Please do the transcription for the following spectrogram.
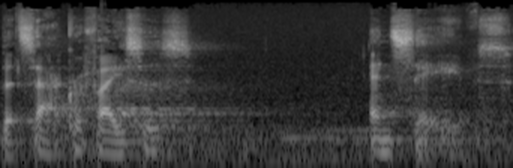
that sacrifices and saves.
